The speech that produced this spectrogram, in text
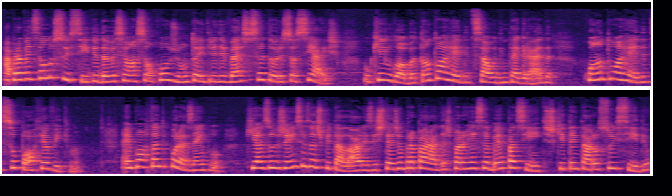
A prevenção do suicídio deve ser uma ação conjunta entre diversos setores sociais, o que engloba tanto uma rede de saúde integrada quanto uma rede de suporte à vítima. É importante, por exemplo, que as urgências hospitalares estejam preparadas para receber pacientes que tentaram suicídio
